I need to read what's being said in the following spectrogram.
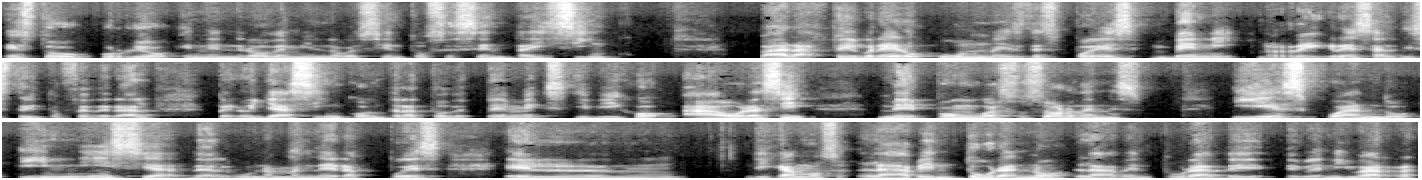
esto ocurrió en enero de 1965. Para febrero, un mes después, Benny regresa al Distrito Federal, pero ya sin contrato de Pemex y dijo, ahora sí, me pongo a sus órdenes. Y es cuando inicia de alguna manera, pues, el, digamos, la aventura, ¿no? La aventura de, de Ben Ibarra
